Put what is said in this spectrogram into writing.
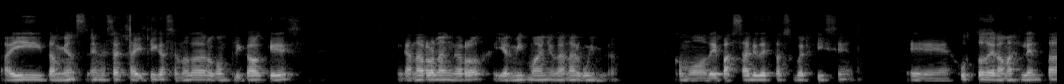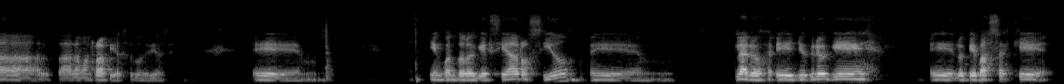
ahí también en esa estadística se nota lo complicado que es ganar Roland Garros y el mismo año ganar Wimbledon, como de pasar de esta superficie eh, justo de la más lenta a, la más rápida, se podría decir. Eh, y en cuanto a lo que decía Rocío, eh, claro, yo creo que lo que pasa es que,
